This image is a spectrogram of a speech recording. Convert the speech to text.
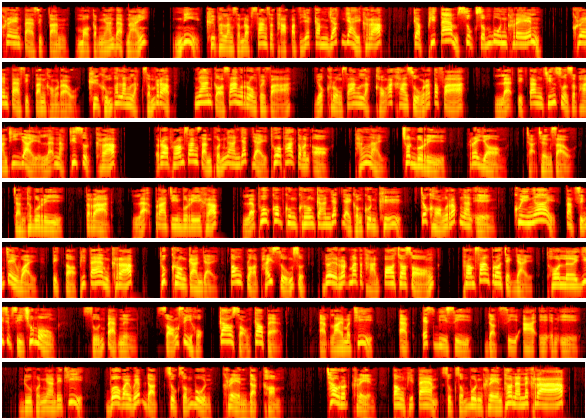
เครน 80 ตัน เหมาะกับงานแบบไหน นี่คือพลังสำหรับสร้างสถาปัตยกรรมยักษ์ใหญ่ครับ กับพี่แต้มสุขสมบูรณ์เครน เครน 80 ตันของเรา คือขุมพลังหลักสำหรับ งานก่อสร้างโรงไฟฟ้า ยกโครงสร้างหลักของอาคารสูงรัตฟ้า และติดตั้งชิ้นส่วนสะพานที่ใหญ่และหนักที่สุดครับ เราพร้อมสร้างสรรค์ผลงานยักษ์ใหญ่ทั่วภาคตะวันออก ทั้งในชนบุรี ระยอง ฉะเชิงเซาจันทบุรี ตราด และปราจีนบุรีครับ และผู้ควบคุมโครงการยักษ์ใหญ่ของคุณคือ เจ้าของรับงานเอง คุยง่าย ตัดสินใจไว ติดต่อพี่แต้มครับ ทุกโครงการใหญ่ต้องปลอดภัยสูงสุด ด้วยรถมาตรฐานปจ2พร้อมสร้างโปรเจกต์ใหญ่ โทรเลย 24 ชั่วโมง 081 246 9298 แอดไลน์มาที่ at sbc.crana ดูผลงานได้ที่ www. สุขสมบูรณ์ crane.com เช่ารถเครน ต้องพี่แต้มสุขสมบูรณ์เครนเท่านั้นนะครับ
